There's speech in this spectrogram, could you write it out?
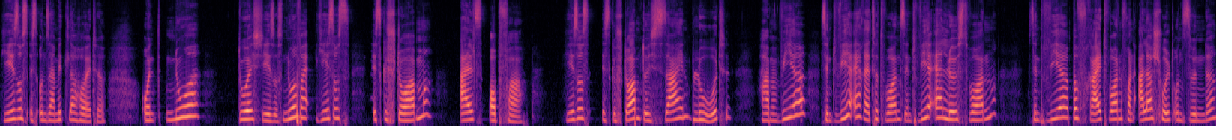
Jesus ist unser Mittler heute. Und nur durch Jesus, nur weil Jesus ist gestorben als Opfer. Jesus ist gestorben durch sein Blut, haben wir, sind wir errettet worden, sind wir erlöst worden, sind wir befreit worden von aller Schuld und Sünde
